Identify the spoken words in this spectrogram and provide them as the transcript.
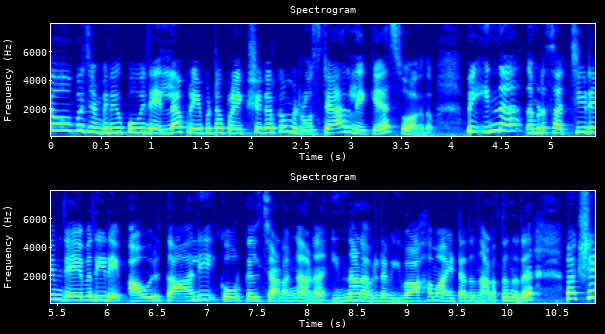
ഹലോ ഇപ്പൊ ചെമ്പിനി പൂവിന്റെ എല്ലാ പ്രിയപ്പെട്ട പ്രേക്ഷകർക്കും മെട്രോ സ്റ്റാറിലേക്ക് സ്വാഗതം. അപ്പൊ ഇന്ന് നമ്മുടെ സച്ചിയുടെയും രേവതിയുടെയും ആ ഒരു താലി കോർക്കൽ ചടങ്ങാണ്. ഇന്നാണ് അവരുടെ വിവാഹമായിട്ട് അത് നടത്തുന്നത്. പക്ഷേ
